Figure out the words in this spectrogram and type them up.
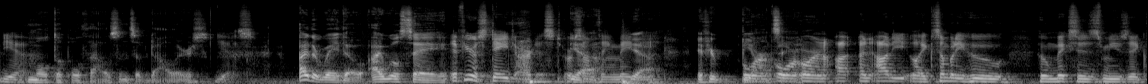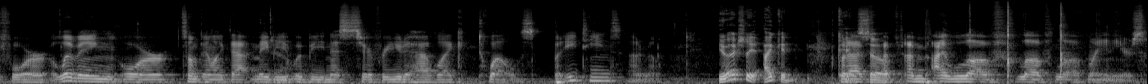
yeah, multiple thousands of dollars. yes. Either way, though, I will say If you're a stage artist or yeah, something, maybe. yeah. If you're Or, Beyonce, or, or an, uh, an audio like somebody who who mixes music for a living or something like that maybe it would be necessary for you to have like 12s but 18s i don't know you know, actually, I could. But I've, so I've, I'm, I love, love, love my in ears.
